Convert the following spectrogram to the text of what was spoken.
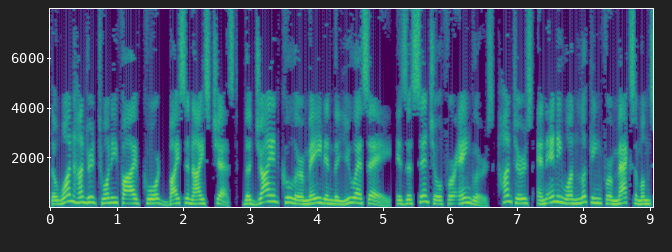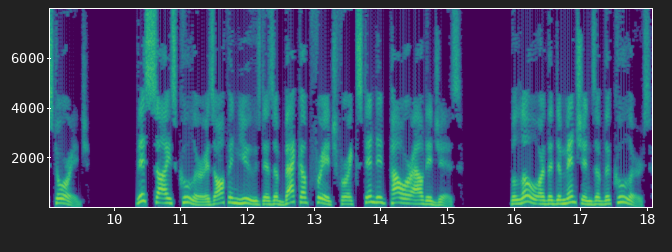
The 125 quart Bison Ice Chest, the giant cooler made in the USA, is essential for anglers, hunters, and anyone looking for maximum storage. This size cooler is often used as a backup fridge for extended power outages. Below are the dimensions of the coolers.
